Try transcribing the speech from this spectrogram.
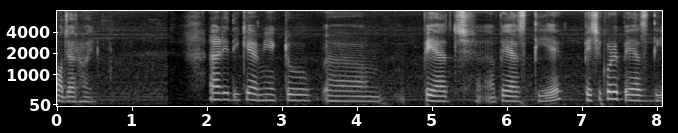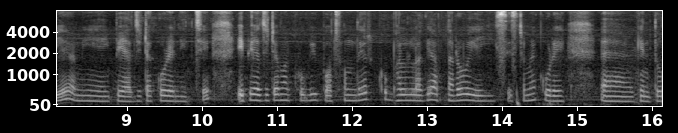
মজার হয়। আর এদিকে আমি একটু পেঁয়াজ পেঁয়াজ দিয়ে, বেশি করে পেঁয়াজ দিয়ে আমি এই পেঁয়াজিটা করে নিচ্ছি। এই পেঁয়াজিটা আমার খুবই পছন্দের, খুব ভালো লাগে। আপনারাও এই সিস্টেমে করে কিন্তু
